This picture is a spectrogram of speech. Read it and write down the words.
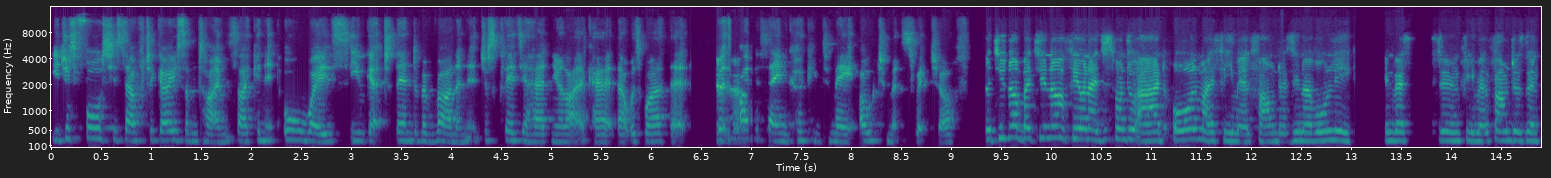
you just force yourself to go sometimes. Like, and it always, you get to the end of a run and it just clears your head and you're like, okay, that was worth it. But yeah. the same cooking to me, ultimate switch off. But you know, but you know, Fiona, I just want to add all my female founders. You know, I've only invested in female founders, and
